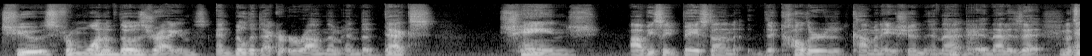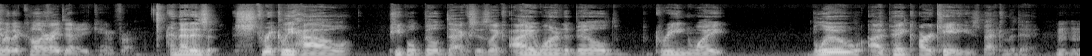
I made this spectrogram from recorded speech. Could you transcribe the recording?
choose from one of those dragons and build a deck around them, and the decks change obviously based on the color combination, and that Mhm. and that is it. And that's And- where the color identity came from. and that is strictly how people build decks is like i wanted to build green white blue i pick arcades back in the day. Hmm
